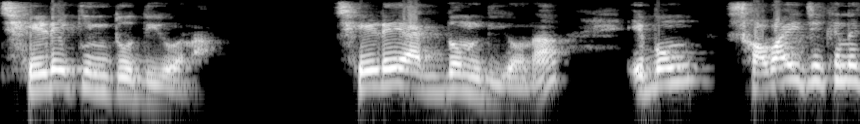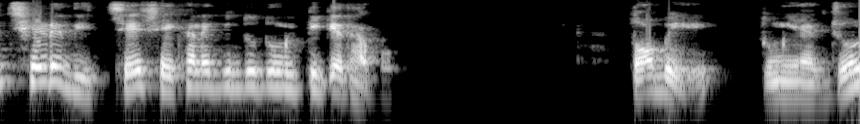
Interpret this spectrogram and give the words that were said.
ছেড়ে কিন্তু দিও না। ছেড়ে একদম দিও না এবং সবাই যেখানে ছেড়ে দিচ্ছে, সেখানে কিন্তু তুমি টিকে থাকো। তবে তুমি একজন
